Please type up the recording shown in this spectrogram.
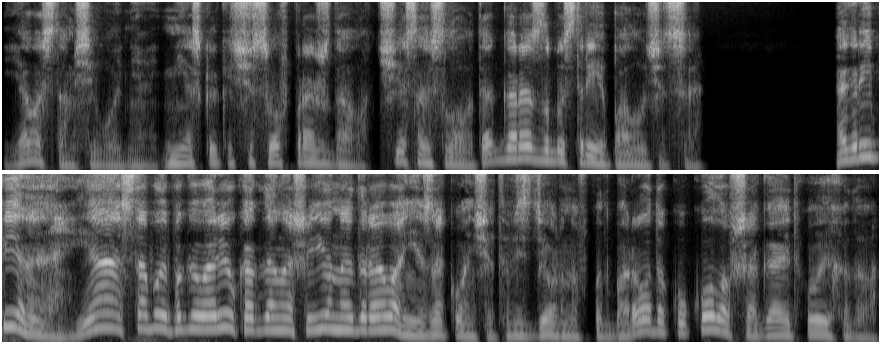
Я вас там сегодня несколько часов прождал. Честное слово, так гораздо быстрее получится. «Агриппина, я с тобой поговорю, когда наше юное дарование закончит», — вздернув подбородок, Уколов шагает к выходу.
